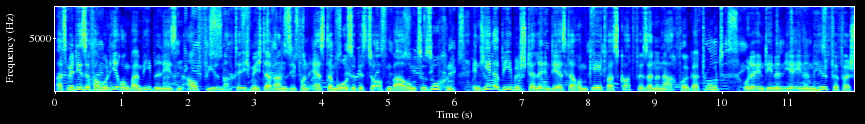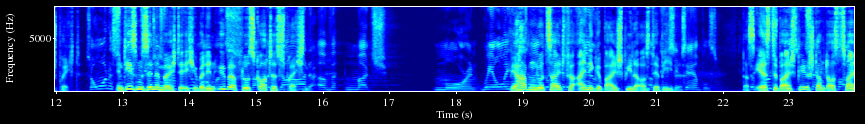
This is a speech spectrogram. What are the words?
Als mir diese Formulierung beim Bibellesen auffiel, machte ich mich daran, sie von 1. Mose bis zur Offenbarung zu suchen. In jeder Bibelstelle, in der es darum geht, was Gott für seine Nachfolger tut oder in denen er ihnen Hilfe verspricht. In diesem Sinne möchte ich über den Überfluss Gottes sprechen. Wir haben nur Zeit für einige Beispiele aus der Bibel. Das erste Beispiel stammt aus 2.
